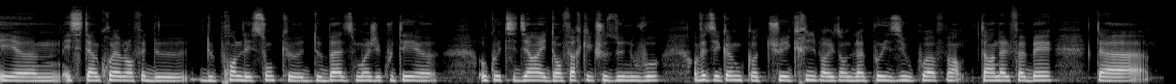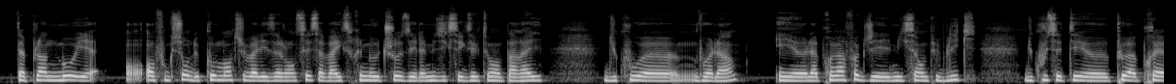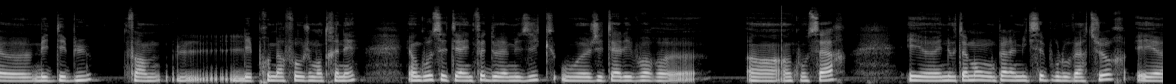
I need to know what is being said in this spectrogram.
Et, euh, et c'était incroyable en fait de, de prendre les sons que de base moi j'écoutais euh, au quotidien et d'en faire quelque chose de nouveau. En fait c'est comme quand tu écris par exemple de la poésie ou quoi. Enfin t'as un alphabet, t'as as plein de mots et en, fonction de comment tu vas les agencer, ça va exprimer autre chose. Et la musique c'est exactement pareil. Du coup euh, voilà. Et la première fois que j'ai mixé en public, du coup c'était peu après mes débuts enfin les premières fois où je m'entraînais. Et en gros, c'était à une fête de la musique où euh, j'étais allée voir euh, un, un, concert et, euh, et, notamment mon père est mixé pour l'ouverture et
